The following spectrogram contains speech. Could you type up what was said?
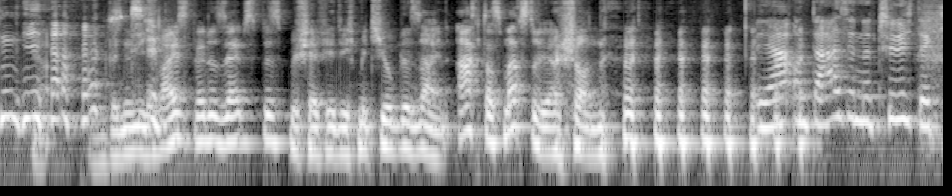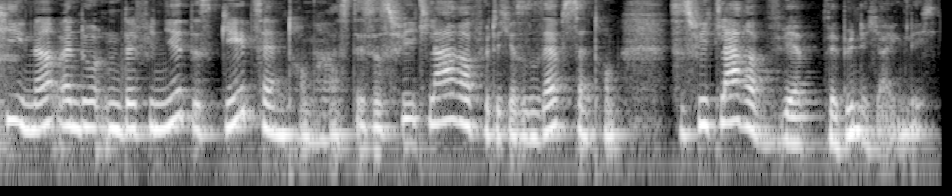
Ja, ja, wenn du nicht weißt, wer du selbst bist, beschäftige dich mit Human Design. Ach, das machst du ja schon. ja, und da ist ja natürlich der Key, ne? wenn du ein definiertes G-Zentrum hast, ist es viel klarer für dich, also ein Selbstzentrum, ist es viel klarer, wer, wer bin ich eigentlich?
